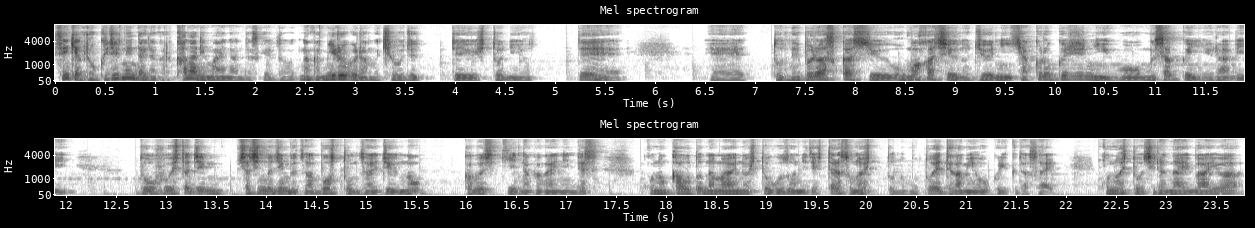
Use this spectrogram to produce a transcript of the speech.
1960年代だからかなり前なんですけどなんかミルグラム教授っていう人によってえー、とネブラスカ州オマハ州の住人160人を無作為に選び同封した写真の人物はボストン在住の株式仲買人です。この顔と名前の人をご存知でしたらその人のもとへ手紙をお送りください。この人を知らない場合は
